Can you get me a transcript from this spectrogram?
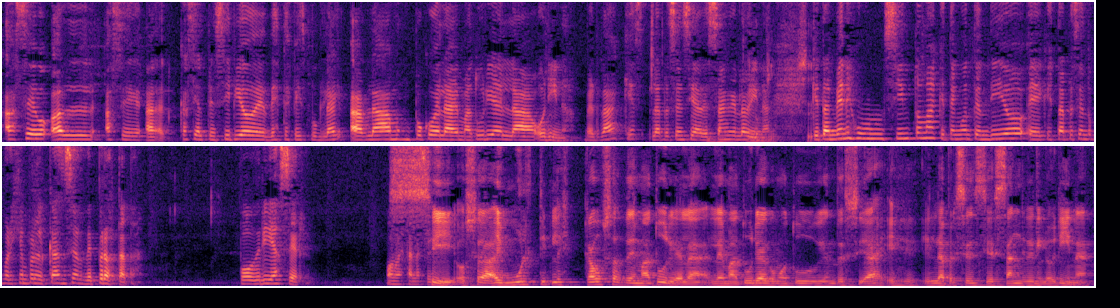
hace, hace casi al principio de, este Facebook Live hablábamos un poco de la hematuria en la orina, ¿verdad? Que es la presencia de sangre en la orina, que también es un síntoma que tengo entendido eh, que está presente, por ejemplo, en el cáncer de próstata. Podría ser, ¿o no están así? Sí, o sea, hay múltiples causas de hematuria. La, hematuria, como tú bien decías, es, es la presencia de sangre en la orina,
